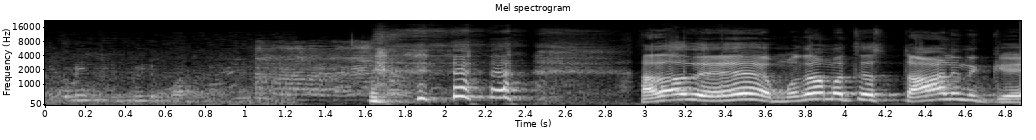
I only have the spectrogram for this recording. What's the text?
அப்படின்னு போறேன். அதாவது முதலமைச்சர் ஸ்டாலினுக்கு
